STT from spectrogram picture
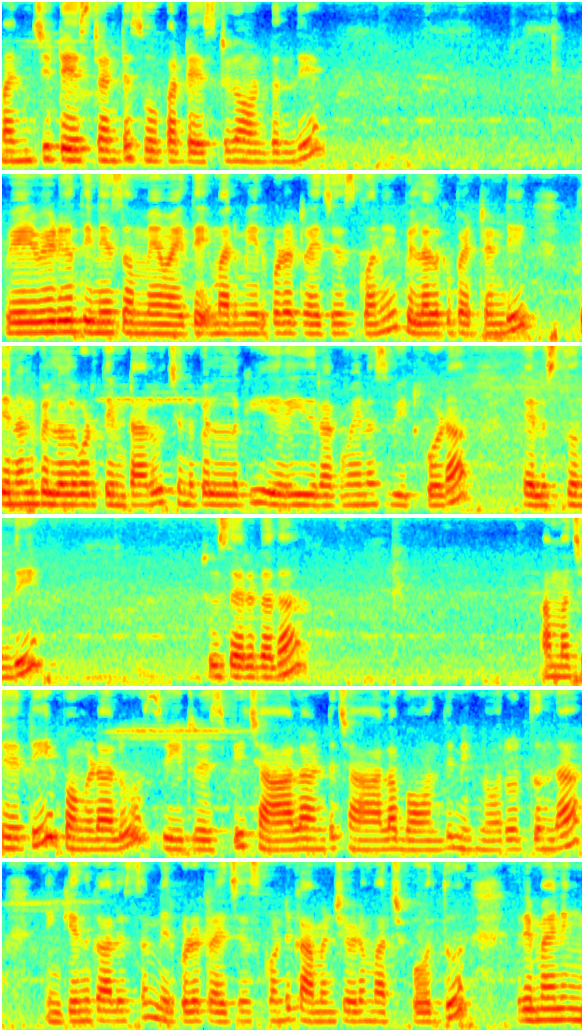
మంచి టేస్ట్ అంటే సూపర్ టేస్ట్గా ఉంటుంది. వేడివేడిగా తినేసాం మేమైతే. మరి మీరు కూడా ట్రై చేసుకొని పిల్లలకు పెట్టండి. తినని పిల్లలు కూడా తింటారు. చిన్నపిల్లలకి ఈ రకమైన స్వీట్ కూడా తెలుస్తుంది. చూశారు కదా? అమ్మ చేతి పొంగడాలు స్వీట్ రెసిపీ చాలా అంటే చాలా బాగుంది. మీకు నోరూరుతుందా? ఇంకెందుకు ఆలస్యం? మీరు కూడా ట్రై చేసుకోండి. కామెంట్ చేయడం మర్చిపోవద్దు. రిమైనింగ్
